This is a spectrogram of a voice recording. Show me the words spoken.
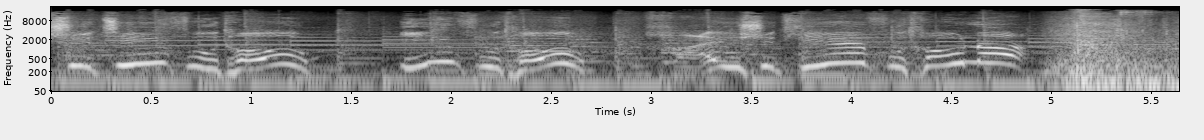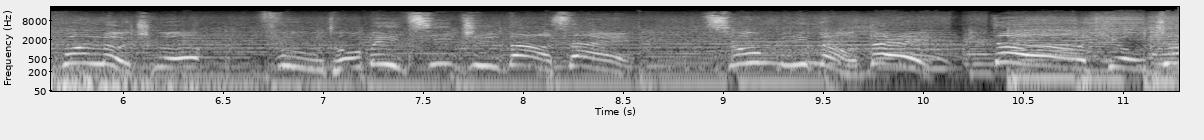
是金斧头、银斧头还是铁斧头呢？欢乐车斧头杯机制大赛，聪明脑袋大挑战。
